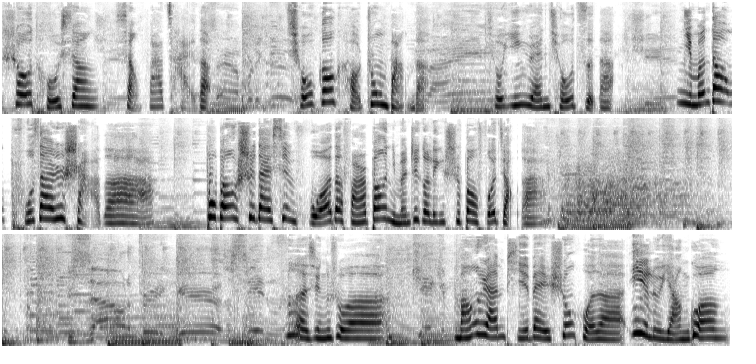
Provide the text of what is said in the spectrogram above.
烧头香想发财的，求高考中榜的。求姻缘求子的，你们当菩萨是傻子啊？不帮世代信佛的，反而帮你们这个临时抱佛脚的。乐星说：“茫然疲惫生活的一缕阳光，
